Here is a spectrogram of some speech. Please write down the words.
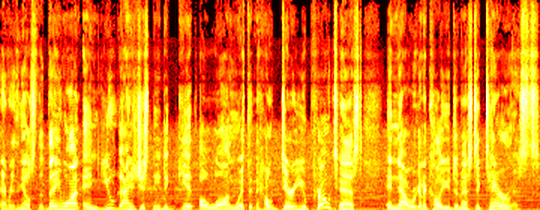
everything else that they want. And you guys just need to get along with it. And How dare you protest? And now we're going to call you domestic terrorists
